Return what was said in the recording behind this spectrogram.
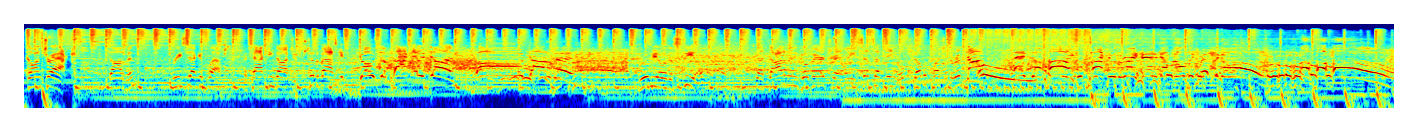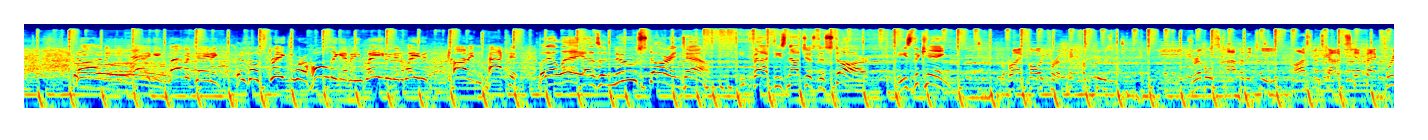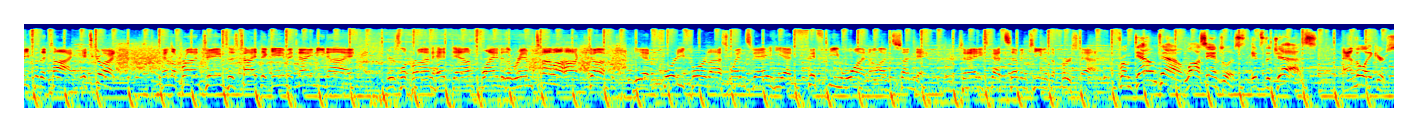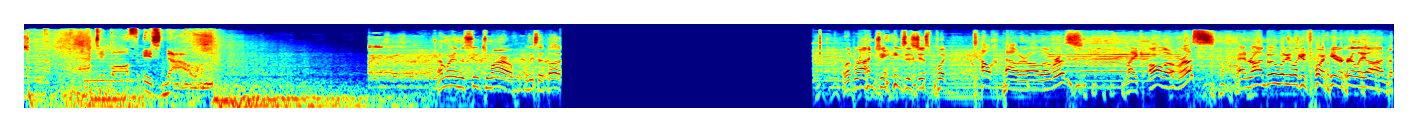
back on track. Donovan, three seconds left. Attacking Doncic to the basket. Goes to pack and it does! Oh, Donovan! Rubio with a steal. He's got Donovan and Gobert trailing. He sets up Ingles, double clutch at the rim. Donovan oh. hangs up high. Packed with the right hand. Got golden grip to go home. Oh, oh, oh. Donovan just hanging, levitating those strings were holding him, and he waited and waited, caught it and packed it. But LA has a new star in town. In fact, he's not just a star, he's the king. LeBron calling for a pick from Kuzma dribbles top of the key. Osman's got him. Step back three for the tie. It's good. And LeBron James has tied the game at 99. Here's LeBron head down, flying to the rim. Tomahawk dunk. He had 44 last Wednesday. He had 51 on Sunday. Tonight he's got 17 in the first half. From downtown Los Angeles, it's the Jazz and the Lakers. Tip off is now. I'm wearing the suit tomorrow. At least I thought. I LeBron James has just put talc powder all over us, like all over us. And Ron Boone, what are you looking for here early on?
